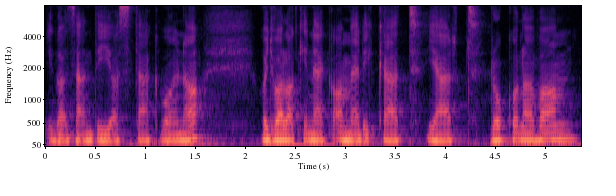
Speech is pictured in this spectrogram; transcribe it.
igazán díjazták volna, hogy valakinek Amerikát járt rokona van,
